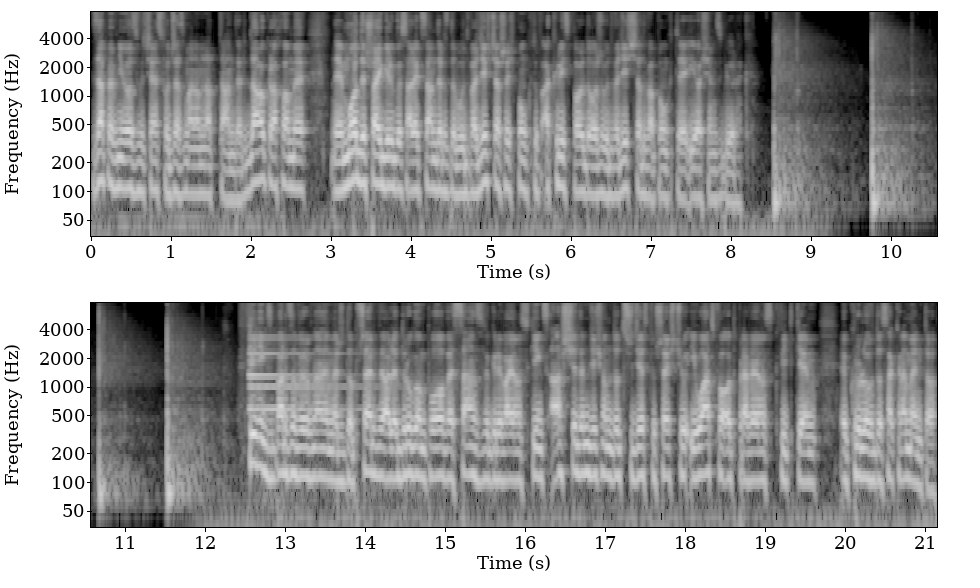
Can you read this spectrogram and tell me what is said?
zapewniło zwycięstwo Jazzmanom nad Thunder. Dla Oklahomy e, młody Shai Gilgus Alexander zdobył 26 punktów, a Chris Paul dołożył 22 punkty i 8 zbiórek. Phoenix bardzo wyrównany mecz do przerwy, ale drugą połowę Suns wygrywają z Kings aż 70 do 36 i łatwo odprawiają z kwitkiem królów do Sacramento.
